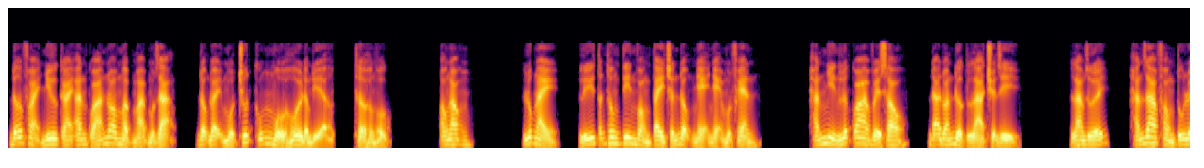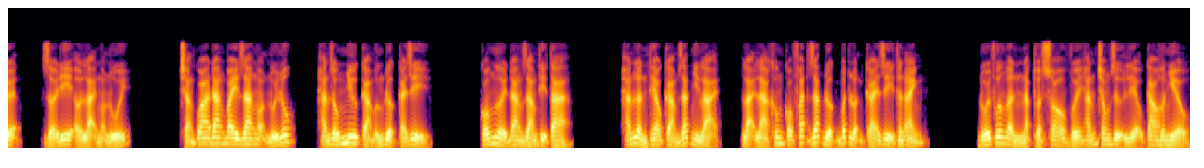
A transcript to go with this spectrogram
Đỡ phải như cái ăn quá no mập mạp một dạng, động đậy một chút cũng mồ hôi đầm địa, thở hồng hộc. Ông long. Lúc này, lý tấn thông tin vòng tay chấn động nhẹ nhẹ một phen. Hắn nhìn lướt qua về sau, đã đoán được là chuyện gì. Làm dưới, hắn ra phòng tu luyện, rời đi ở lại ngọn núi. Chẳng qua đang bay ra ngọn núi lúc, hắn giống như cảm ứng được cái gì. Có người đang giám thị ta. Hắn lần theo cảm giác nhìn lại lại là không có phát giác được bất luận cái gì thân ảnh. Đối phương ẩn nạp thuật so với hắn trong dự liệu cao hơn nhiều.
